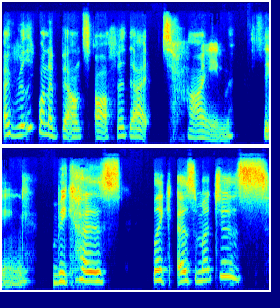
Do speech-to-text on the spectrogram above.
I really want to bounce off of that time thing because like as much as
